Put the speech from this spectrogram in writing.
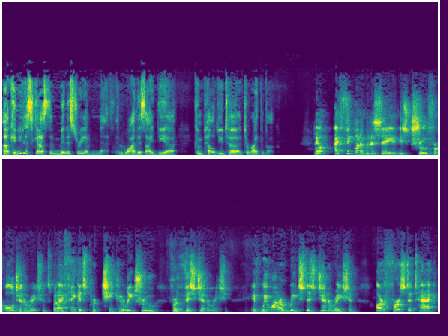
Uh, can you discuss the ministry of myth and why this idea compelled you to, to write the book? Now, I think what I'm going to say is true for all generations, but I think it's particularly true for this generation. If we want to reach this generation, our first attack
